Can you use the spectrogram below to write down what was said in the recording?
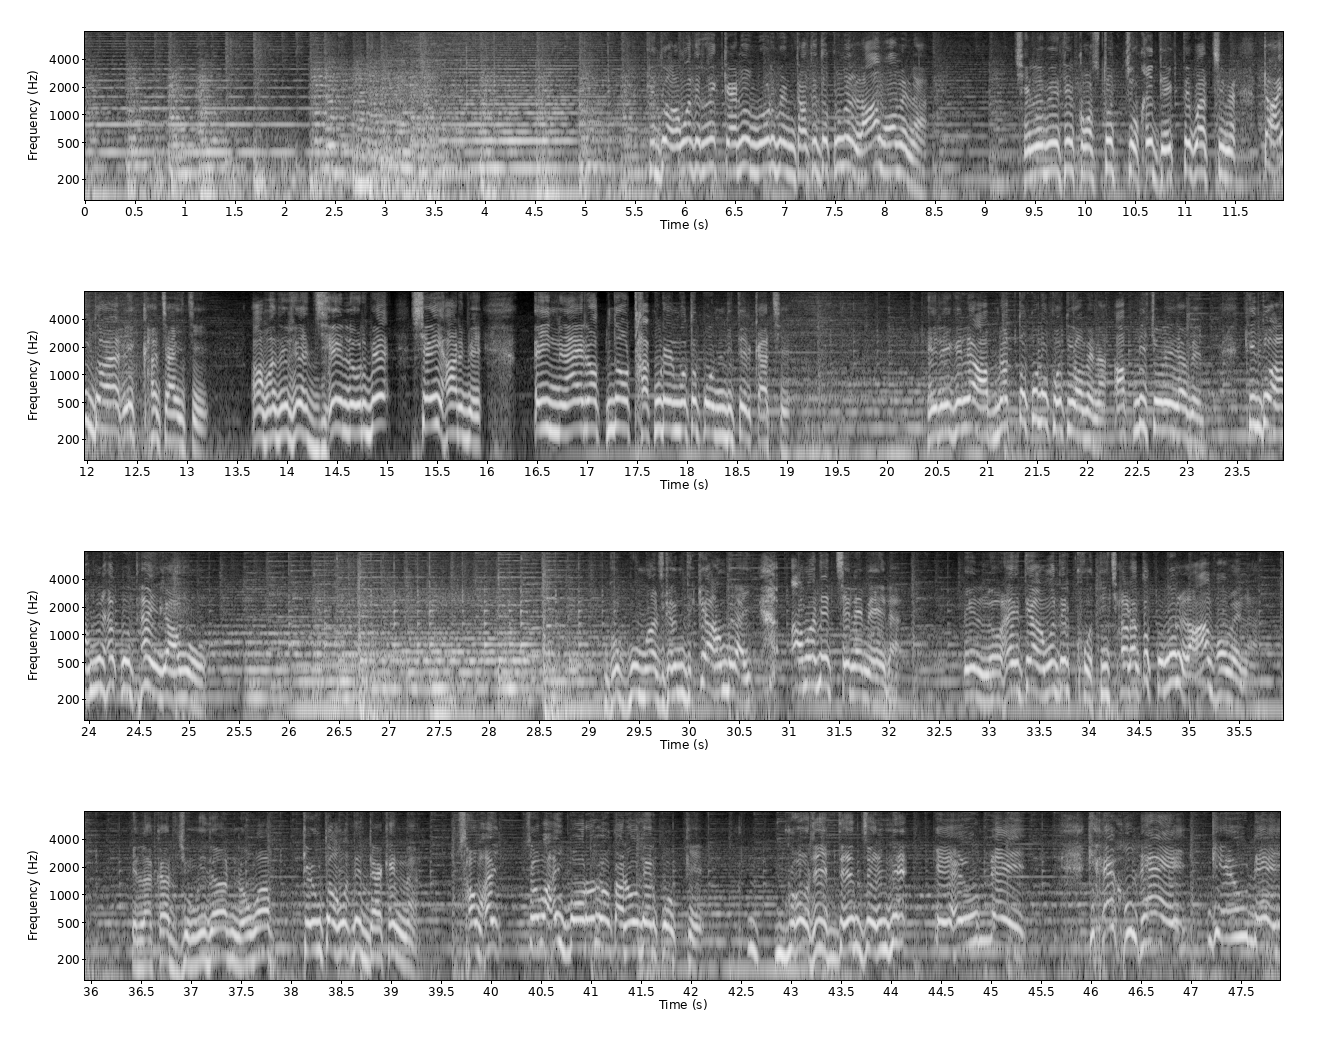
কিন্তু আমাদের হয়ে কেন লড়বেন? তাতে তো কোনো লাভ হবে না। ছেলে মেয়েদের কষ্ট চোখে দেখতে পাচ্ছি না, তাই দয়া ভিক্ষা চাইছি। আমাদের হয়ে যে লড়বে, সেই হারবে। এই ন্যায়রত্ন ঠাকুরের মতো পণ্ডিতের কাছে। হেরে গেলে আপনার তো কোনো ক্ষতি হবে না, আপনি চলে যাবেন। কিন্তু আমরা কোথায় যাব? ভুগ্য মাঝখান থেকে আমরাই, আমাদের ছেলে মেয়েরা। এই লড়াইতে আমাদের ক্ষতি ছাড়া তো কোনো লাভ হবে না। এলাকার জমিদার নবাব কেউ তো আমাদের দেখেন না। সবাই সবাই বড় লোক আর ওদের পক্ষে। গরিবদের জন্য কেউ নেই কেউ নেই কেউ নেই।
